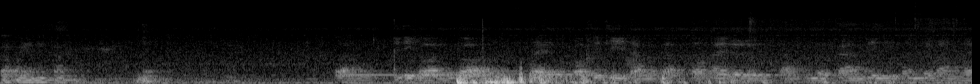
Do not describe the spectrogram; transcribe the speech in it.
ต่อไปนะครับ ทางพิธีกรก็ได้ประกอบพิธีตามลำดับต่อไปเลยตามกำหนดการที่ท่านได้วางไว้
